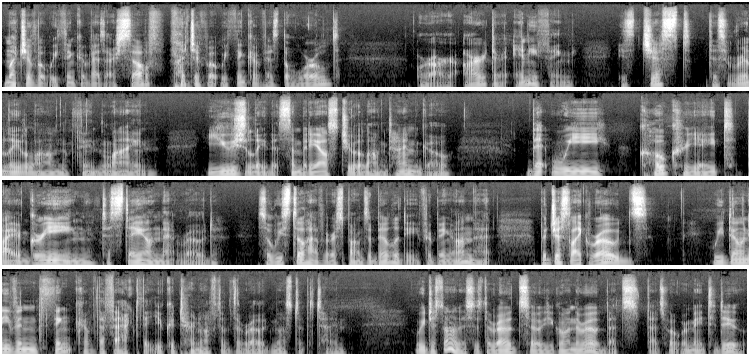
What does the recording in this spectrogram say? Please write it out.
much of what we think of as ourself, much of what we think of as the world or our art or anything is just this really long, thin line, usually that somebody else drew a long time ago, that we co create by agreeing to stay on that road. So we still have a responsibility for being on that. But just like roads, we don't even think of the fact that you could turn off of the road most of the time. We just, oh, this is the road, so you go on the road. That's that's what we're made to do.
